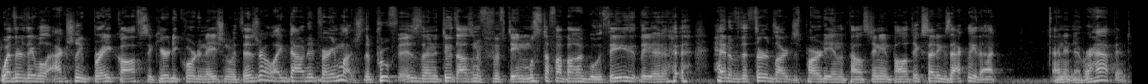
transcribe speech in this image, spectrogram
Whether they will actually break off security coordination with Israel, I doubt it very much. The proof is that in 2015, Mustafa Barghouti, the head of the third largest party in the Palestinian politics, said exactly that, and it never happened.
